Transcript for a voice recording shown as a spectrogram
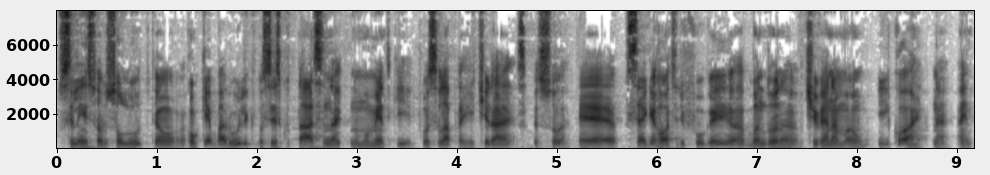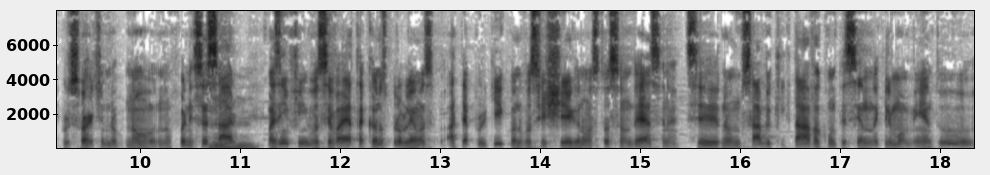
silêncio absoluto. Então, qualquer barulho que você escutasse na, no momento que fosse lá para retirar essa pessoa, é, segue a rota de fuga e abandona o que tiver na mão e corre, né? Aí, por sorte, não, não, não foi necessário. Uhum. Mas, enfim, você vai atacando os problemas. Até porque, quando você chega numa situação dessa, né? Você não sabe o que estava acontecendo naquele momento.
